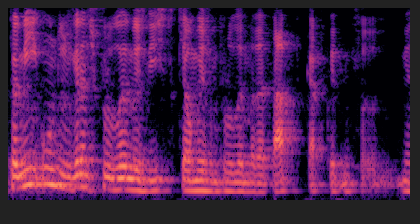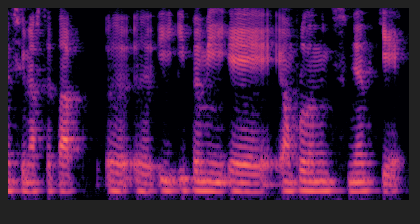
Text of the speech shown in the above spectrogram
Para mim, um dos grandes problemas disto, que é o mesmo problema da TAP, que há bocadinho mencionaste a TAP, e, e, para mim é, é um problema muito semelhante, que é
